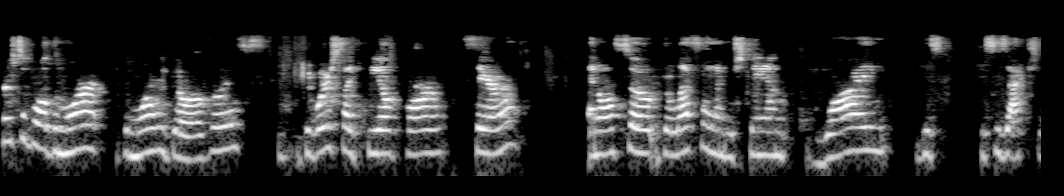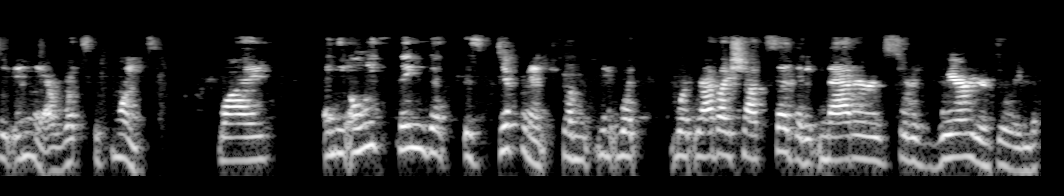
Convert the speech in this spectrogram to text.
first of all, the more the more we go over this, the worse I feel for Sarah, and also the less I understand why this this is actually in there. What's the point? Why? And the only thing that is different from you know, what what Rabbi Schatz said that it matters sort of where you're doing the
